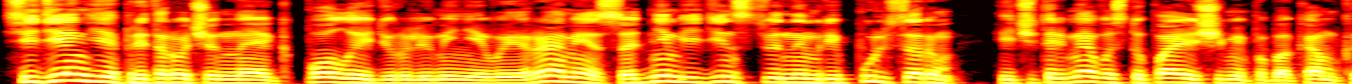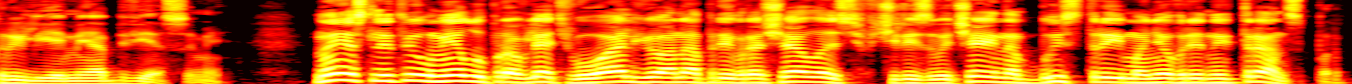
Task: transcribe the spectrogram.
Сиденье, притороченное к полой дюралюминиевой раме с одним единственным репульсором и четырьмя выступающими по бокам крыльями-обвесами. Но если ты умел управлять вуалью, она превращалась в чрезвычайно быстрый маневренный транспорт.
